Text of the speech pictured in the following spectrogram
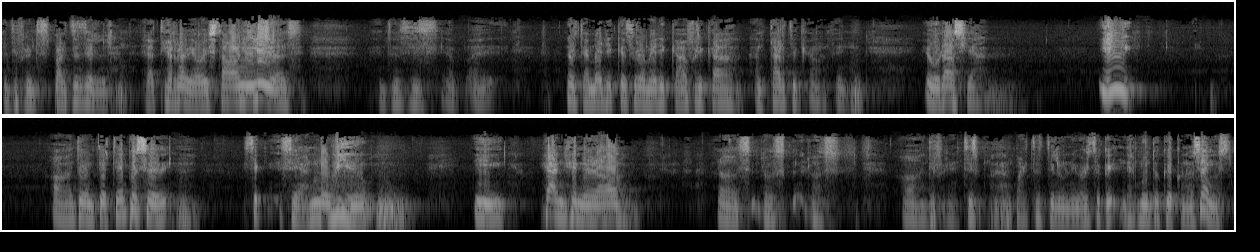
las diferentes partes de la tierra de hoy estaban unidas. Entonces, eh, Norteamérica, Sudamérica, África, Antártica, Eurasia. Y ah, durante el tiempo se, se, han movido y han generado las ah, diferentes partes del universo, del mundo que conocemos.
